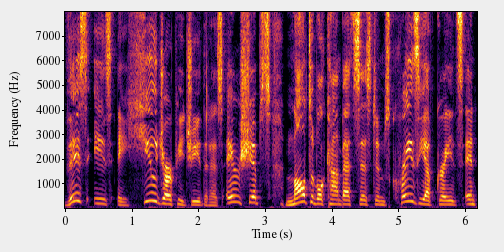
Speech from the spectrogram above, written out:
This is a huge RPG that has airships, multiple combat systems, crazy upgrades, and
